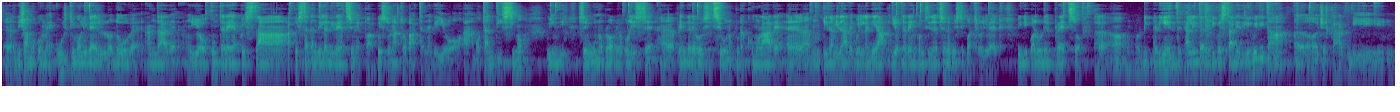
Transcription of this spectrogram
eh, diciamo come ultimo livello dove andare, io punterei a questa, a questa candela di reazione qua. Questo è un altro pattern che io amo tantissimo quindi se uno proprio volesse eh, prendere posizione oppure accumulare eh, piramidare quella che ha io terrei in considerazione questi quattro livelli quindi qualora il prezzo eh, rientri all'interno di quest'area di liquidità eh, cercare di,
